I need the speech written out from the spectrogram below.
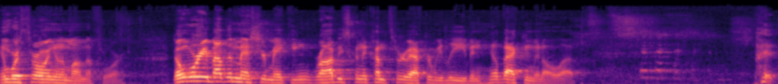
and we're throwing them on the floor. Don't worry about the mess you're making. Robbie's going to come through after we leave and he'll vacuum it all up. But,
